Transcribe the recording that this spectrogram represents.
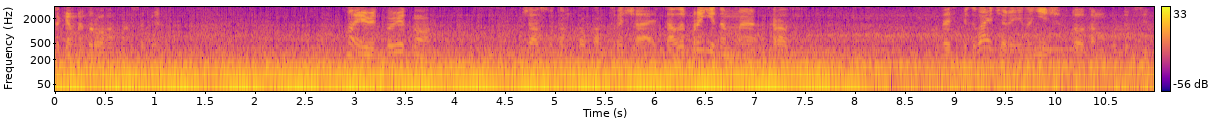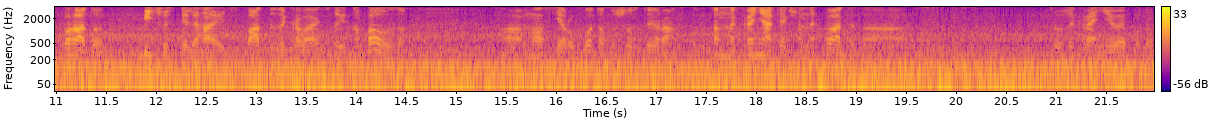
Такими дорогами собі. Ну і відповідно часу там трохи втрачається. Але приїдемо ми якраз десь під вечір і на ніч хто там буде всі багато більшості лягають спати, закривають, стоїть на паузу. А в нас є робота до 6 ранку. Ну, Там на крайняк, якщо не хватить, на... то вже крайній випадок.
